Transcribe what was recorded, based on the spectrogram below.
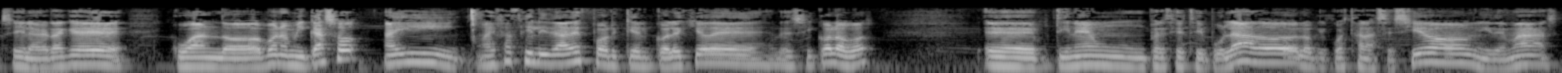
Sí. la verdad que cuando, bueno, en mi caso hay, hay facilidades porque el colegio de, psicólogos eh, tiene un precio estipulado, lo que cuesta la sesión y demás.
